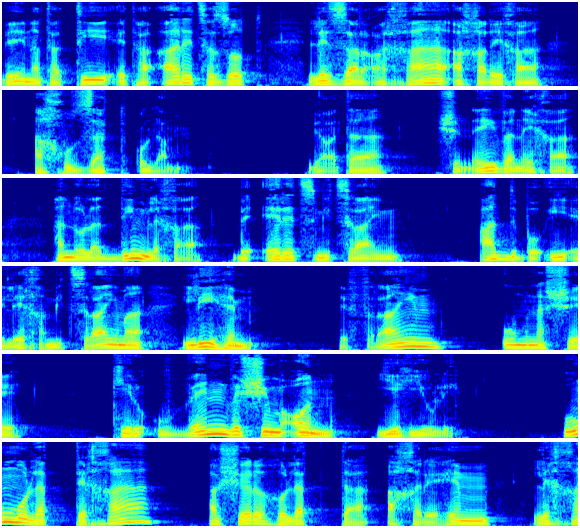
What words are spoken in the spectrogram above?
ונתתי את הארץ הזאת לזרעך אחריך אחוזת עולם. ועתה שני בניך הנולדים לך בארץ מצרים, עד בואי אליך מצרימה, לי הם, אפרים ומנשה, כראובן ושמעון יהיו לי. ומולדתך אשר הולדת אחריהם, לך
